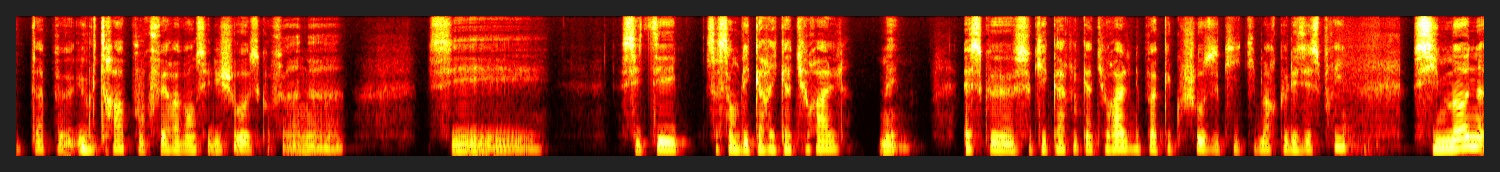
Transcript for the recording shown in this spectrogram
étapes ultra pour faire avancer les choses Enfin, euh, c'était, ça semblait caricatural, mais est-ce que ce qui est caricatural n'est pas quelque chose qui marque les esprits? Simone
